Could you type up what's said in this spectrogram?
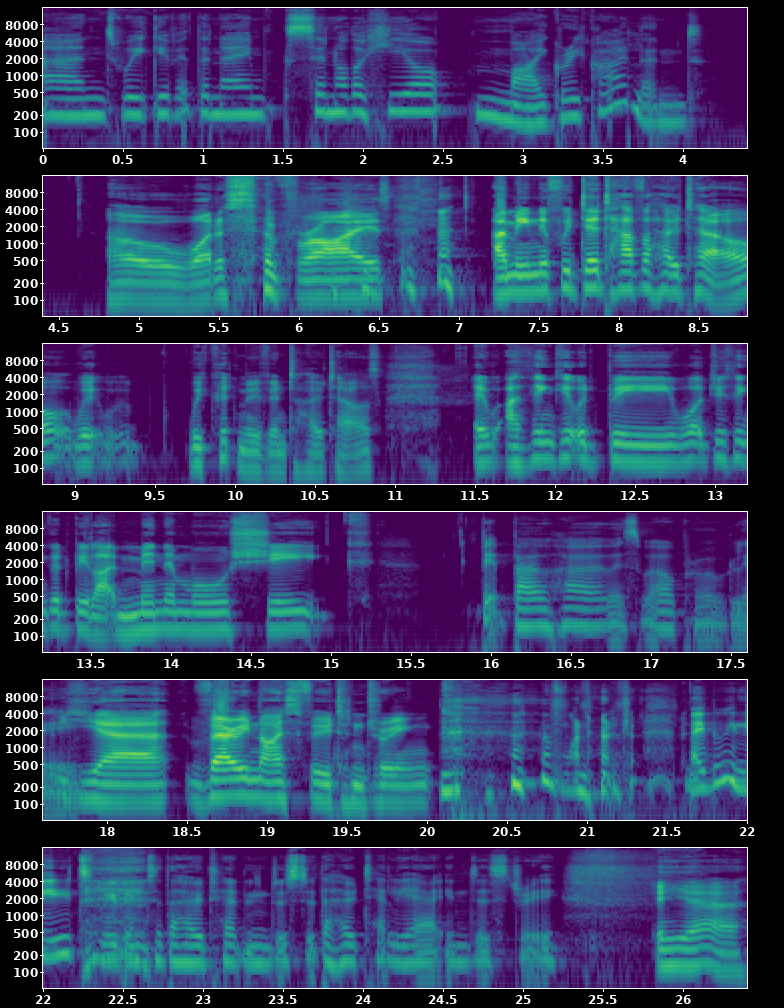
and we give it the name xenodochio, my Greek island. Oh, what a surprise! I mean, if we did have a hotel, we we could move into hotels. It, I think it would be. What do you think would be like minimal chic? Bit boho as well, probably. Yeah, very nice food and drink. 100. Maybe we need to move into the hotel industry, the hotelier industry. Yeah.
